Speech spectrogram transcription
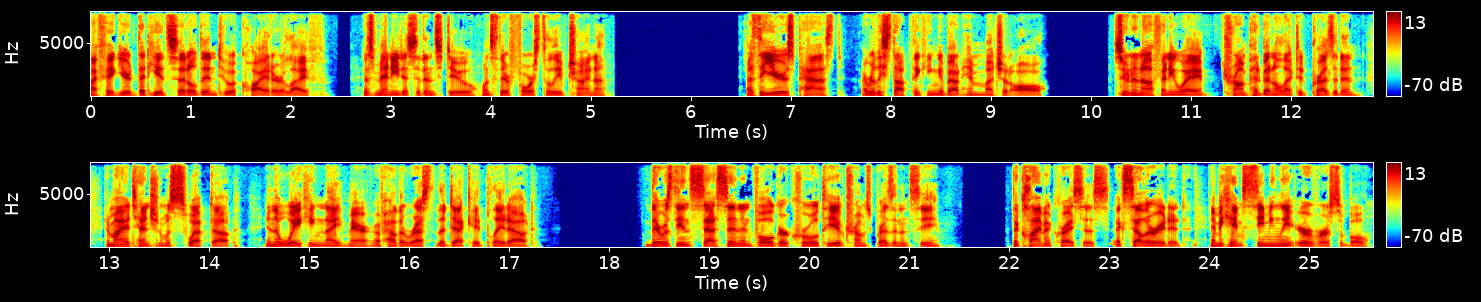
I figured that he had settled into a quieter life, as many dissidents do once they're forced to leave China. As the years passed, I really stopped thinking about him much at all. Soon enough, anyway, Trump had been elected president, and my attention was swept up in the waking nightmare of how the rest of the decade played out. There was the incessant and vulgar cruelty of Trump's presidency. The climate crisis accelerated and became seemingly irreversible.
